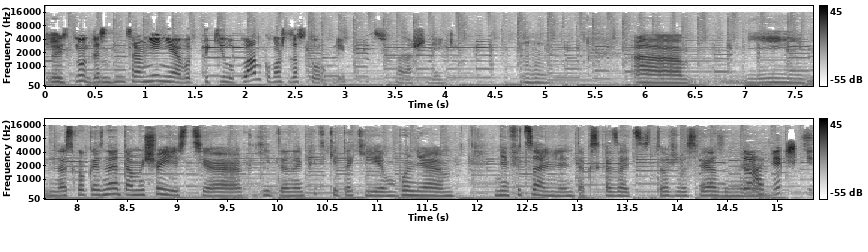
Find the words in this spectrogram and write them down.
И... То есть, ну, для угу. сравнения, вот текилу планку можно за 100 рублей купить на наши деньги. Угу. А, и, насколько я знаю, там еще есть э, какие-то напитки такие более неофициальные, так сказать, тоже связанные да, в Мексике,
